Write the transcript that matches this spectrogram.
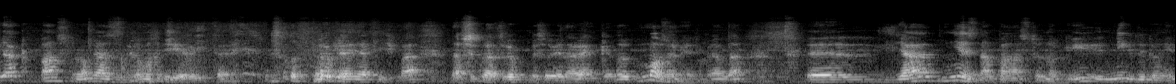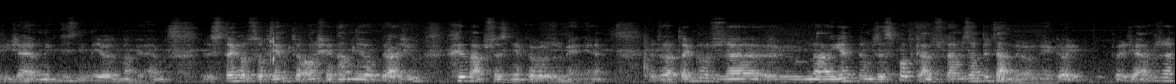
Jak pan Sloga zgromadzi elitę, to program jakiś ma, na przykład róbmy sobie na rękę, no może mieć, prawda? Yy, Ja nie znam pana Stonogi, nigdy go nie widziałem, nigdy z nim nie rozmawiałem. Z tego co wiem, to on się na mnie obraził chyba przez nieporozumienie, dlatego że na jednym ze spotkań zostałem zapytany o niego i powiedziałem, że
